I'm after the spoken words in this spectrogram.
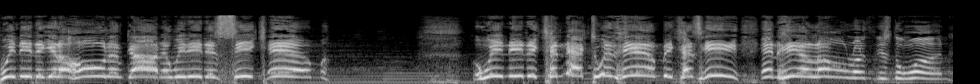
We need to get a hold of God and we need to seek Him. We need to connect with Him because He and He alone is the one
